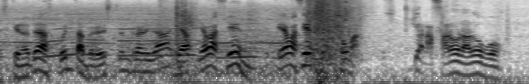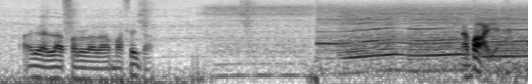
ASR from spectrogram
Es que no te das cuenta, pero esto en realidad ya, va a 100. Es que ya va a 100. Toma. Hostia, la farola, luego. A ver, la farola, la maceta. La palla.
